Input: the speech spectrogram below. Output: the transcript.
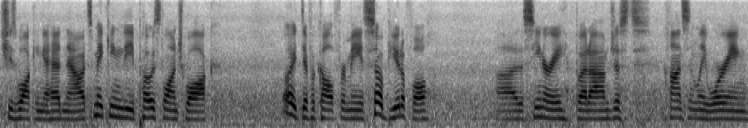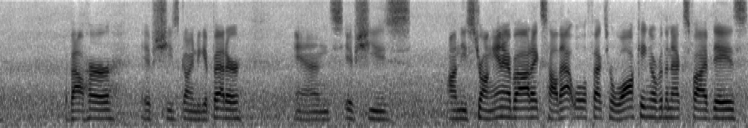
she's walking ahead now. It's making the post lunch walk really difficult for me. It's so beautiful, uh, the scenery, but I'm just constantly worrying about her, if she's going to get better, and if she's on these strong antibiotics, how that will affect her walking over the next five days,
